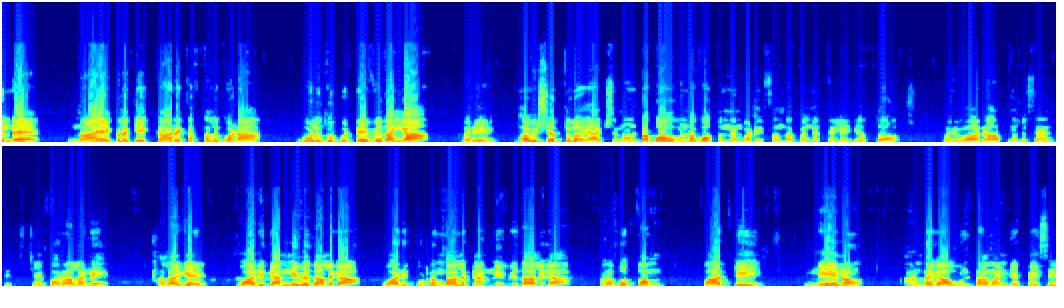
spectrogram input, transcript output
ఉండే నాయకులకి కార్యకర్తలు కూడా వణుకు పుట్టే విధంగా మరి భవిష్యత్తులో యాక్షన్ ఉండబో ఉండబోతుందని కూడా ఈ సందర్భంగా తెలియజేస్తూ మరి వారి ఆత్మకు శాంతి చేకూరాలని అలాగే వారికి అన్ని విధాలుగా వారి కుటుంబాలకు అన్ని విధాలుగా ప్రభుత్వం పార్టీ నేను అండగా ఉంటామని చెప్పేసి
